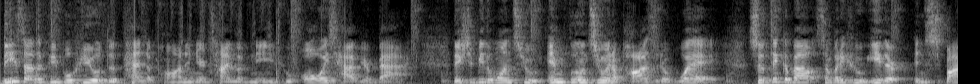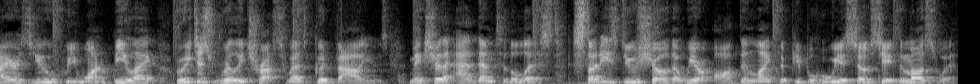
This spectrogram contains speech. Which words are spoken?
These are the people who you'll depend upon in your time of need, who always have your back. They should be the ones who influence you in a positive way. So think about somebody who either inspires you, who you want to be like, or you just really trust, who has good values. Make sure to add them to the list. Studies do show that we are often like the people who we associate the most with.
